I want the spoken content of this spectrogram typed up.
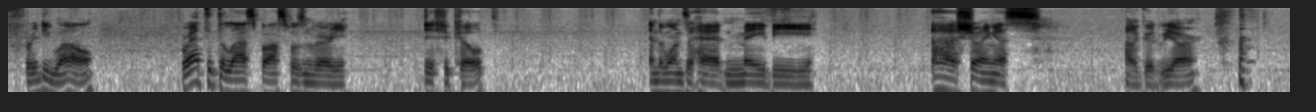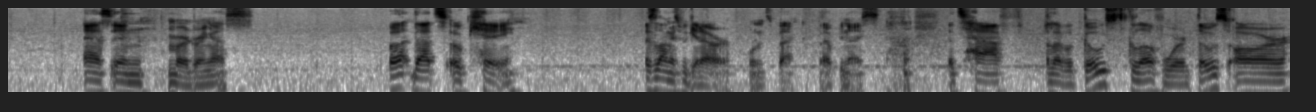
pretty well. Granted, the last boss wasn't very difficult. And the ones ahead may be uh, showing us how good we are. As in murdering us. But that's okay. As long as we get our wounds back. That would be nice. that's half a level. Ghost Glovewort. Those are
